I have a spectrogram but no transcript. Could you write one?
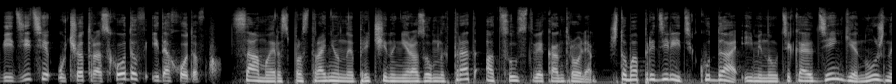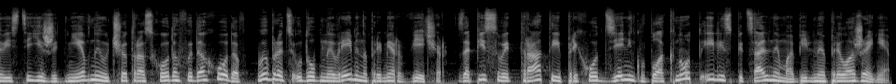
Ведите учет расходов и доходов. Самая распространенная причина неразумных трат – отсутствие контроля. Чтобы определить, куда именно утекают деньги, нужно вести ежедневный учет расходов и доходов, выбрать удобное время, например, вечер, записывать траты и приход денег в блокнот или специальное мобильное приложение.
